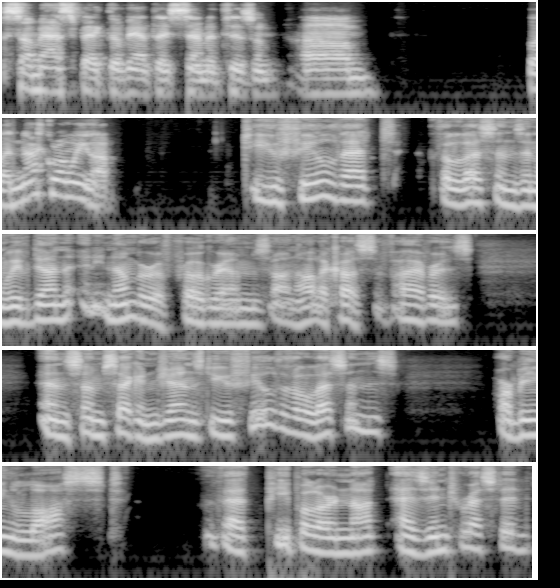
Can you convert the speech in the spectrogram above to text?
some aspect of anti-Semitism, um, but not growing up. Do you feel that the lessons, and we've done any number of programs on Holocaust survivors and some second gens, do you feel that the lessons are being lost that people are not as interested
